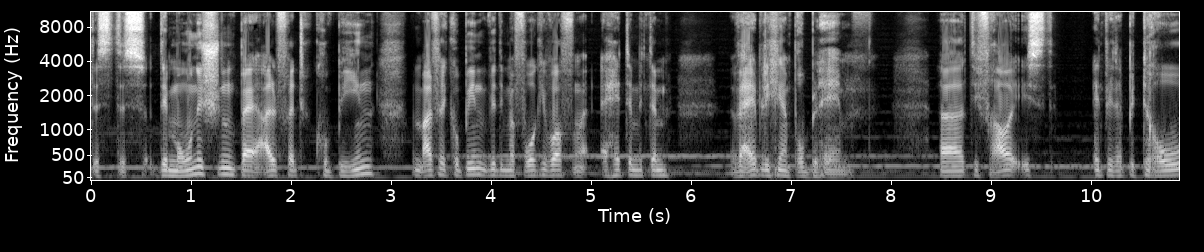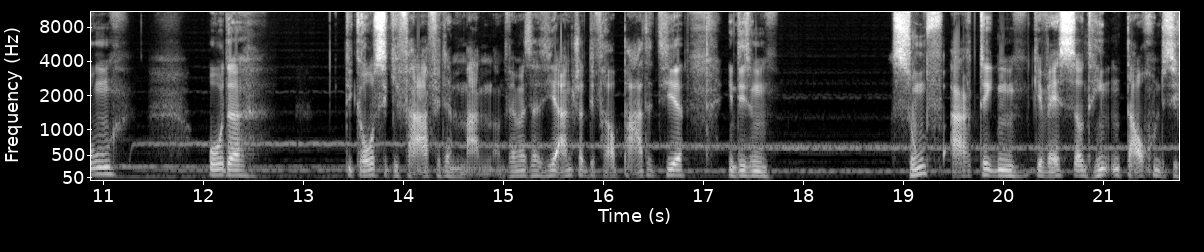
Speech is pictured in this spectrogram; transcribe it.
des, des Dämonischen bei Alfred Kubin. Alfred Kubin wird immer vorgeworfen, er hätte mit dem Weiblichen ein Problem. Äh, die Frau ist entweder Bedrohung oder die große Gefahr für den Mann. Und wenn man sich hier anschaut, die Frau badet hier in diesem sumpfartigen Gewässer und hinten tauchen diese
